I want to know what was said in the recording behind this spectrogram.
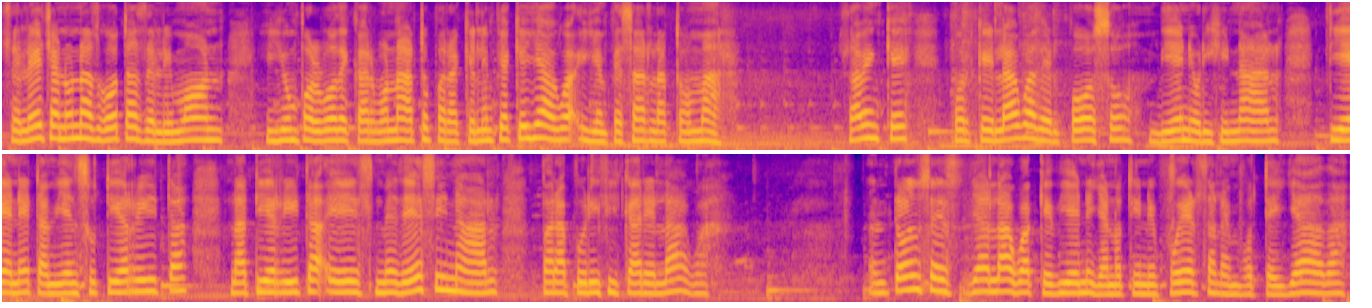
Se le echan unas gotas de limón y un polvo de carbonato para que limpie aquella agua y empezarla a tomar. ¿Saben qué? Porque el agua del pozo viene original, tiene también su tierrita. La tierrita es medicinal para purificar el agua. Entonces ya el agua que viene ya no tiene fuerza, la embotellada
